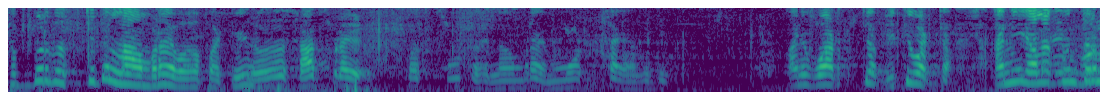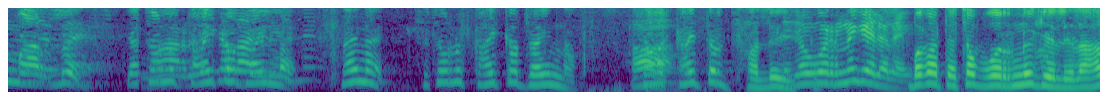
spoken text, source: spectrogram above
जबरदस्त किती लांबडा आहे बघा पाटील. सात पडाय पाच फूट आहे लांबडा आहे मोठा आहे अगदी. आणि वाटत्या भीती वाटत्या आणि याला कोणतर मारलंय याच्यावरनं काही का जाईन. ना नाही नाही ह्याच्यावरनं काही का जाईन. ना त्याला काही तर झालंय वरनं गेलेला आहे. बघा त्याच्या वरनं गेलेला हा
